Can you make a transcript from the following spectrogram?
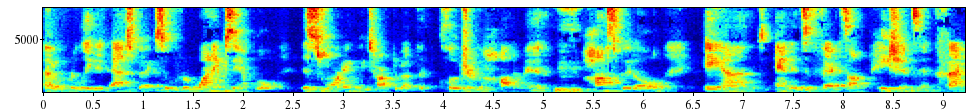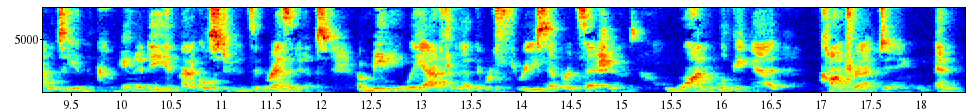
uh, related aspects. So, for one example, this morning we talked about the closure of the Hahnemann mm-hmm. Hospital and and its effects on patients and faculty and the community and medical students and residents. Immediately after that, there were three separate sessions. One looking at contracting and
